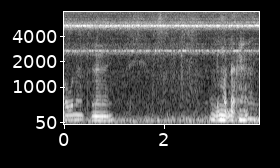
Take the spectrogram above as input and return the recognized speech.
អូនណា ហ្នឹងហើយវាមកដាក់ហើយ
